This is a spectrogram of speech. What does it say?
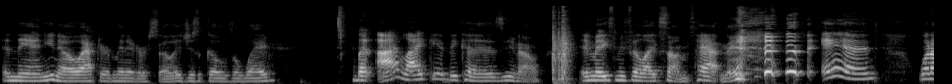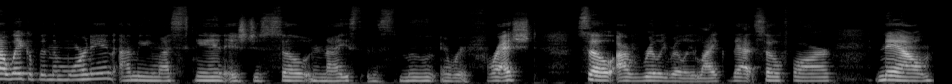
And then, you know, after a minute or so, it just goes away. But I like it because, you know, it makes me feel like something's happening. and when I wake up in the morning, I mean, my skin is just so nice and smooth and refreshed. So I really, really like that so far. Now,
